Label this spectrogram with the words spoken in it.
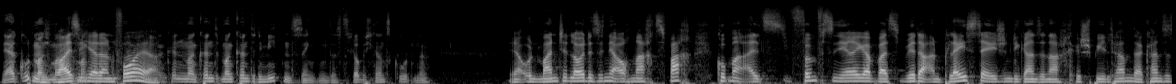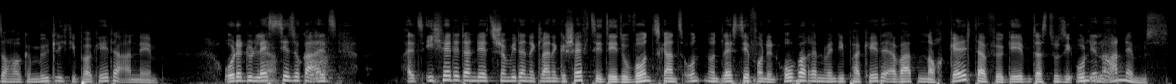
ja gut, man, das man, weiß man, ich ja dann vorher. Man könnte, man, könnte, man könnte die Mieten senken, das ist, glaube ich, ganz gut, ne? Ja, und manche Leute sind ja auch nachts wach. Guck mal, als 15-Jähriger, was wir da an Playstation die ganze Nacht gespielt haben, da kannst du doch auch gemütlich die Pakete annehmen. Oder du lässt ja, dir sogar als, als ich hätte dann jetzt schon wieder eine kleine Geschäftsidee. Du wohnst ganz unten und lässt dir von den Oberen, wenn die Pakete erwarten, noch Geld dafür geben, dass du sie unten genau. annimmst.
